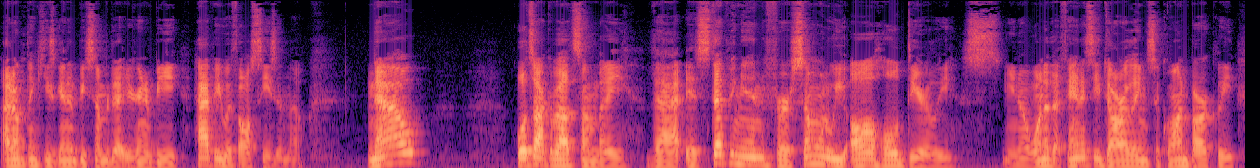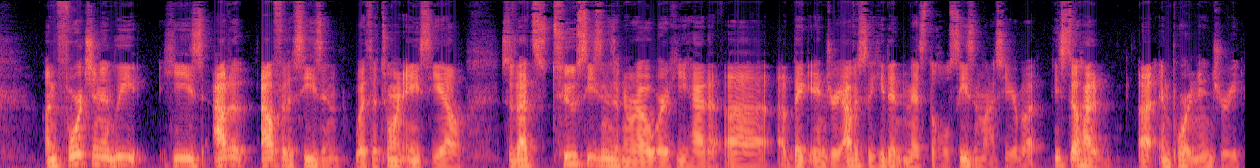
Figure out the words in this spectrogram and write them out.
I don't think he's going to be somebody that you're going to be happy with all season, though. Now, we'll talk about somebody that is stepping in for someone we all hold dearly. You know, one of the fantasy darlings, Saquon Barkley. Unfortunately, he's out of out for the season with a torn ACL. So that's two seasons in a row where he had a, a big injury. Obviously, he didn't miss the whole season last year, but he still had a uh, important injury.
